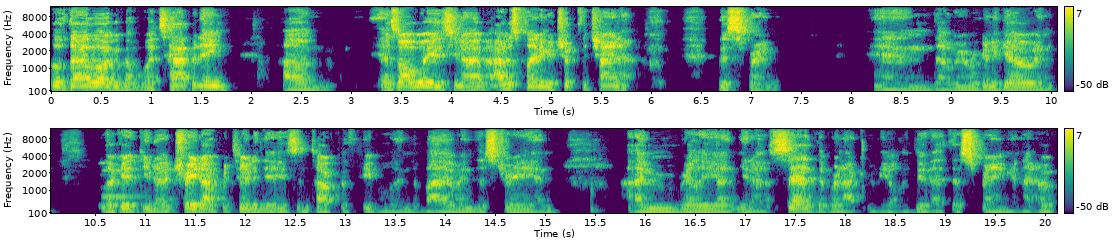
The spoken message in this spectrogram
little dialogue about what's happening. Um, as always, you know, I, I, was planning a trip to China this spring. And uh, we were going to go and look at, you know, trade opportunities and talk with people in the bio industry and I'm really, uh, you know, sad that we're not going to be able to do that this spring, and I hope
